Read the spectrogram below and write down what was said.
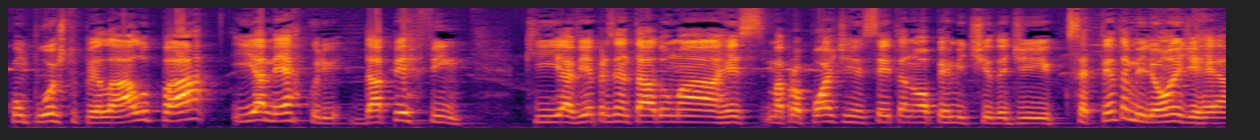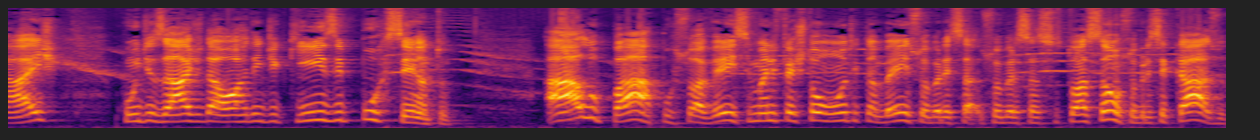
composto pela Alupar e a Mercury, da Perfim, que havia apresentado uma, uma proposta de receita anual permitida de 70 milhões de reais, com deságio da ordem de 15%. A Alupar, por sua vez, se manifestou ontem também sobre essa, sobre essa situação, sobre esse caso,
